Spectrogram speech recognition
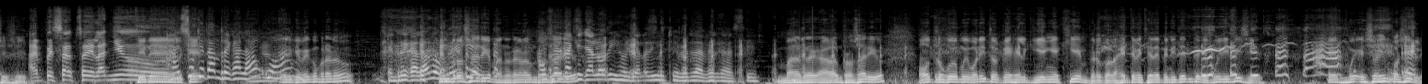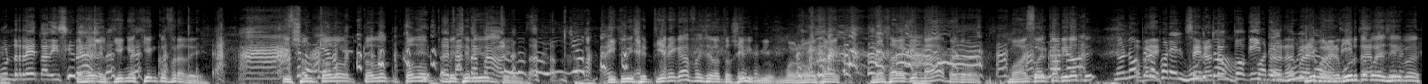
sí, sí, sí. Ha empezado el año... Tiene- Ah, eso que- que te han regalado, El Juan. que me compró Han regalado los Un reyes. rosario, me han regalado un Ah, es verdad rosario. que ya lo dijo, ya lo dijo usted, verdad, verdad, sí. me han regalado un rosario. Otro juego muy bonito que es el quién es quién, pero con la gente vestida de penitente, que es muy difícil. Es muy- eso es Es imposible. un reto Es adicional. el, quién es quién cofrade. Y son todo, todo, todo. Y tú dices, ¿tiene gafas? Y el otro, sí. Bueno, no sabe, no sabe quién va, pero como, Sí, no, no, capirote. No, no, pero por el se bulto. nota un poquito, por el ¿no? Por bulto. Y por el burto bulto, puede decir, pues,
